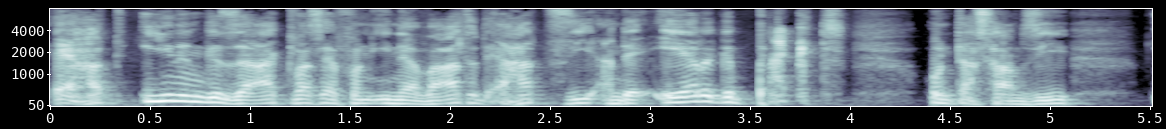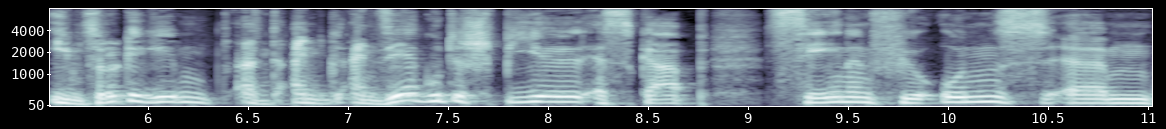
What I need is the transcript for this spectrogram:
er hat ihnen gesagt, was er von ihnen erwartet. Er hat sie an der Ehre gepackt. Und das haben sie ihm zurückgegeben. Ein, ein sehr gutes Spiel. Es gab Szenen für uns, ähm,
